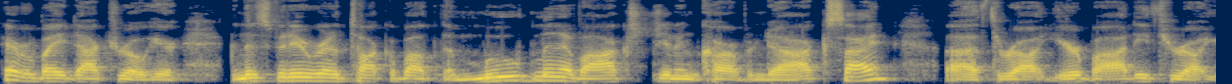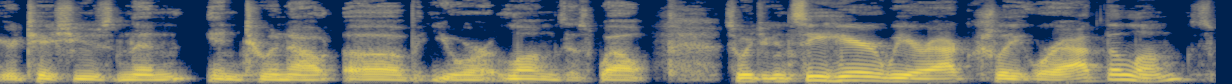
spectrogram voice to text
Hey everybody, Dr. O here. In this video we're going to talk about the movement of oxygen and carbon dioxide uh, throughout your body, throughout your tissues, and then into and out of your lungs as well. So what you can see here, we are actually, we're at the lungs.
